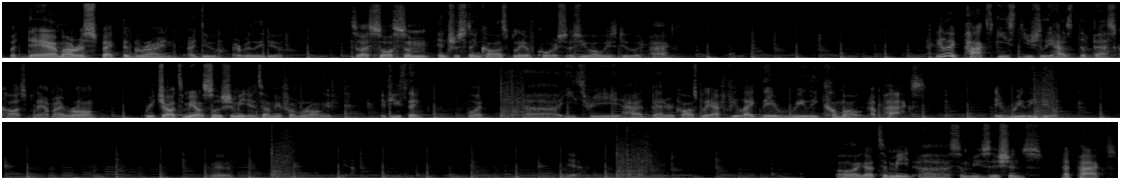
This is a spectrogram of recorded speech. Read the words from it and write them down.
But damn, I respect the grind. I do. I really do. So I saw some interesting cosplay, of course, as you always do at PAX. I feel like PAX East usually has the best cosplay. Am I wrong? Reach out to me on social media. Tell me if I'm wrong. If if you think what uh, E3 had better cosplay, I feel like they really come out at PAX. They really do. Yeah. Yeah. Yeah. Oh, I got to meet uh, some musicians at PAX.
